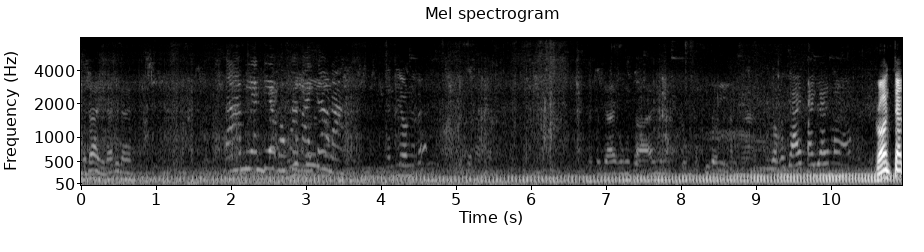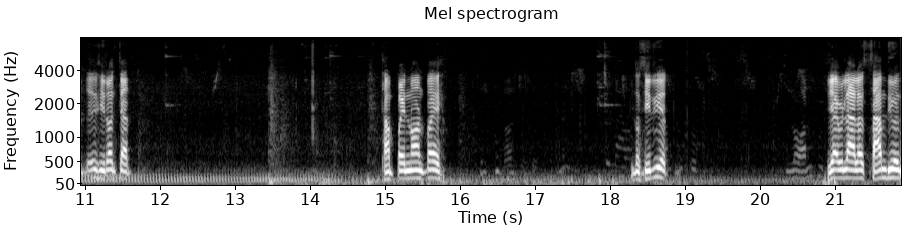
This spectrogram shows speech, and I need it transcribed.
ก็ได้อยู่นะตาเมียนเดียวของผ้าใบเจ้านะอันเดียวนะกระจายองศาให้มันตรงกับที่เราทำงานเราก็ย้ายไปย้ายมาร้อนจัดเอ้ยสิร้อนจัดทำไปนอนไป ไม่ต้องซีเรียส ร้อน ระยะเวลาเราสามเดือน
